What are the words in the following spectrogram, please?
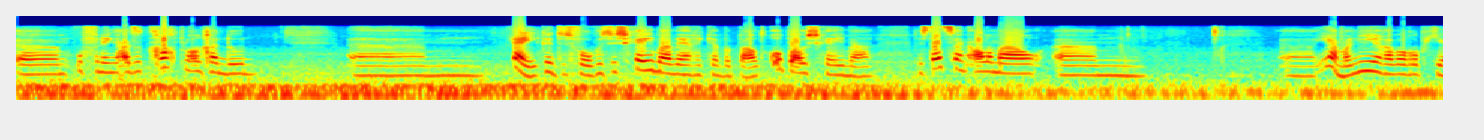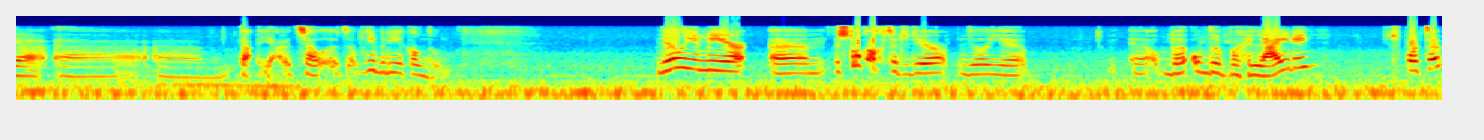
um, oefeningen uit het krachtplan gaan doen. Um, je kunt dus volgens een schema werken, bepaald opbouwschema. Dus dat zijn allemaal um, uh, ja, manieren waarop je uh, ja, het, het op die manier kan doen. Wil je meer een stok achter de deur? Wil je uh, onder begeleiding sporten?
